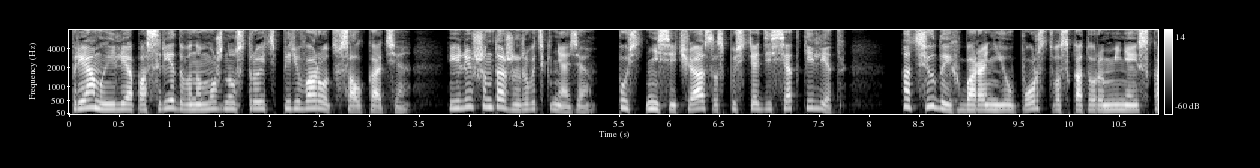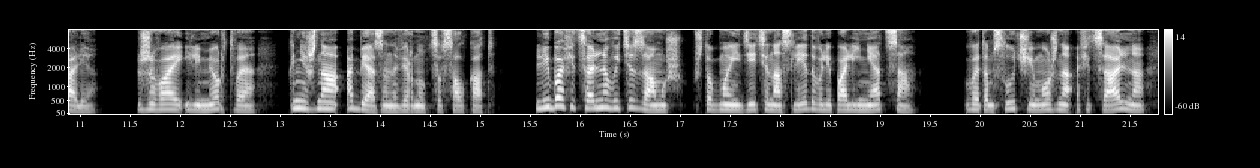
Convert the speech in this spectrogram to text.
прямо или опосредованно можно устроить переворот в Салкате или шантажировать князя. Пусть не сейчас, а спустя десятки лет. Отсюда их баранье упорство, с которым меня искали. Живая или мертвая, княжна обязана вернуться в Салкат. Либо официально выйти замуж, чтобы мои дети наследовали по линии отца. В этом случае можно официально —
